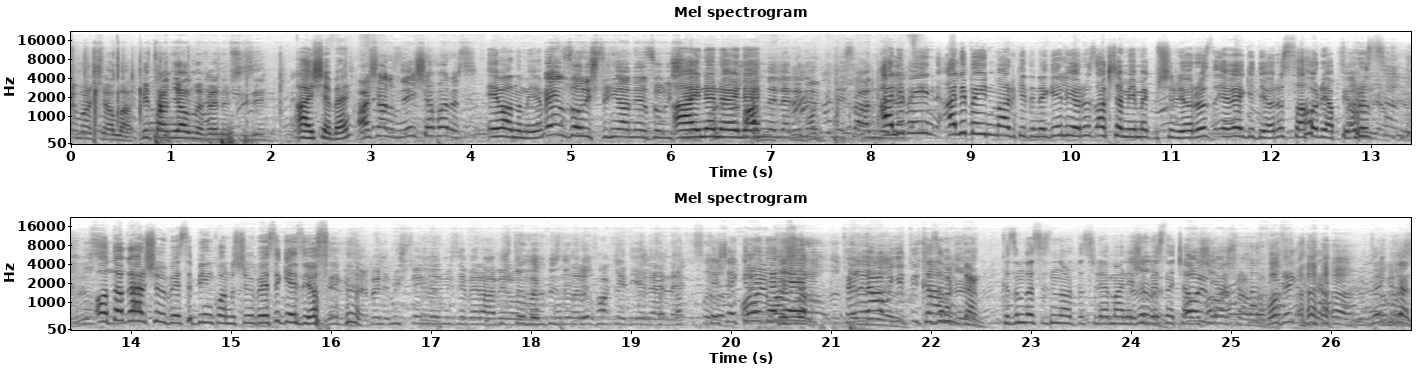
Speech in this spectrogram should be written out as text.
Oy maşallah. Bir tanıyalım efendim sizi. Ayşe ben. Ayşe Hanım ne iş yaparız? Ev hanımıyım. En zor iş dünyanın en zor işi. Aynen öyle. Anneler, öpülesi anneler. Ali Bey'in Ali Bey'in marketine geliyoruz. Akşam yemek pişiriyoruz. Eve gidiyoruz. Sahur yapıyoruz. Otogar şubesi, bin konu şubesi geziyoruz. Ne güzel böyle müşterilerimizle beraber Müşteriler, olmak, onlara böyle- ufak hediyelerle. Teşekkür Oy ederim. maşallah. Tereyağı mı gitti Kızım, kızım da sizin orada Süleymaniye şubesine Oy çalışıyor. maşallah. Ne güzel. Ne güzel.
